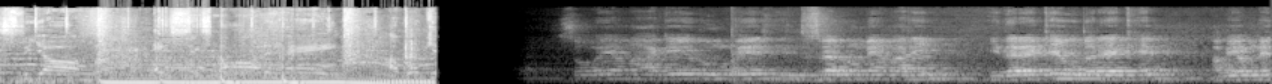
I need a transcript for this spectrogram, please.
ice for y'all. A6 all the hate. I won't get. so, हम आगे रूम पे दूसरा रूम में हमारी। इधर एक है उधर एक है। अभी हमने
